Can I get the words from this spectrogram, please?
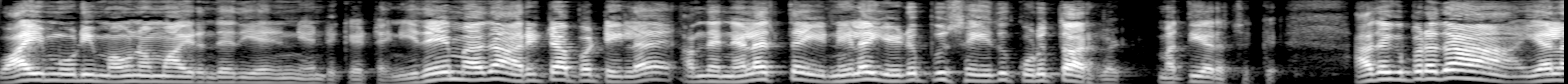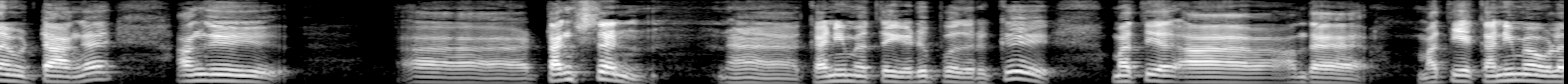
வாய்மூடி மௌனமாக இருந்தது ஏன் என்று கேட்டேன். இதே மாதிரி தான் அரிட்டாப்பட்டியில் அந்த நிலத்தை நில எடுப்பு செய்து கொடுத்தார்கள் மத்திய அரசுக்கு. அதுக்கு பிறகு தான் ஏலம் விட்டாங்க. அங்கு டங்ஸ்டன் கனிமத்தை எடுப்பதற்கு மத்திய அந்த மத்திய கனிம வள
